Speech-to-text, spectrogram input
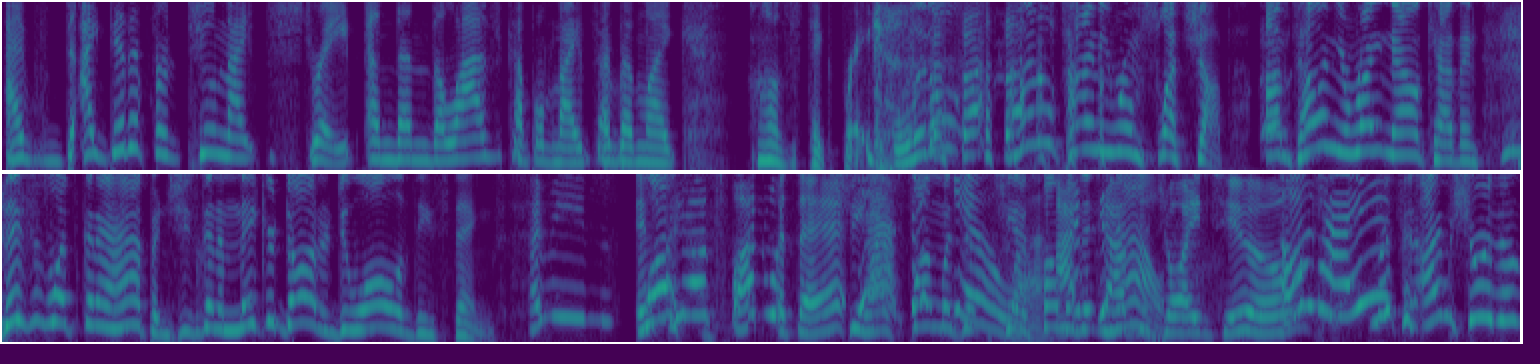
I've I did it for two nights straight, and then the last couple nights I've been like, I'll just take a break. Little little tiny room sweatshop. I'm telling you right now, Kevin, this is what's going to happen. She's going to make her daughter do all of these things. I mean, if What? she has fun with it, She has fun with thank it. She you. has fun I'm with it down now. to join too. Okay. Listen, I'm sure the,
